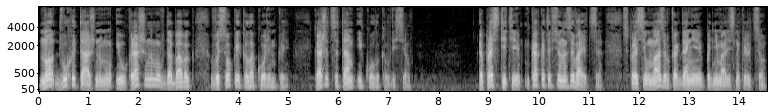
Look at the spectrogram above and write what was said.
но двухэтажному и украшенному вдобавок высокой колоколенкой. Кажется, там и колокол висел. «Э, «Простите, как это все называется?» — спросил Мазур, когда они поднимались на крыльцо.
